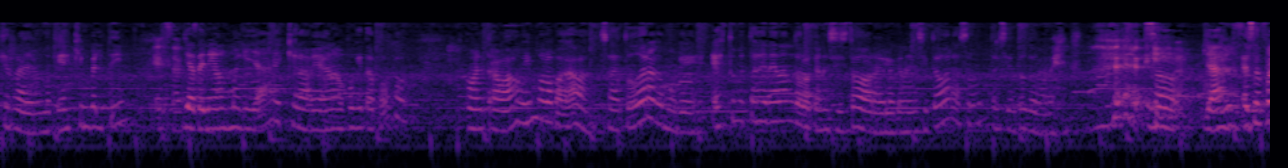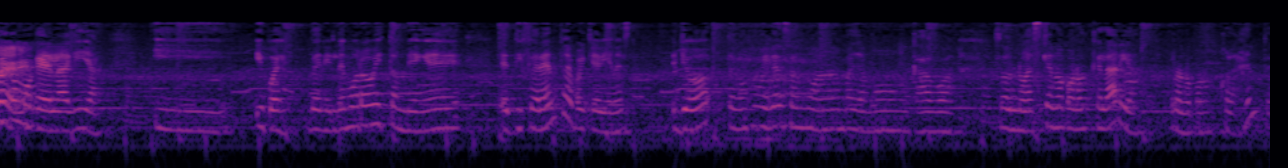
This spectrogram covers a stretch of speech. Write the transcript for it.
qué rayos, no tienes que invertir. exacto Ya tenía los maquillajes que lo había ganado poquito a poco. Con el trabajo mismo lo pagaba. O sea, todo era como que esto me está generando lo que necesito ahora y lo que necesito ahora son 300 dólares. So, ya, eso fue como que la guía. Y, y pues venir de Morovis también es, es diferente porque vienes. Yo tengo familia en San Juan, Bayamón, Cagua. So, no es que no conozca el área, pero no conozco la gente.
